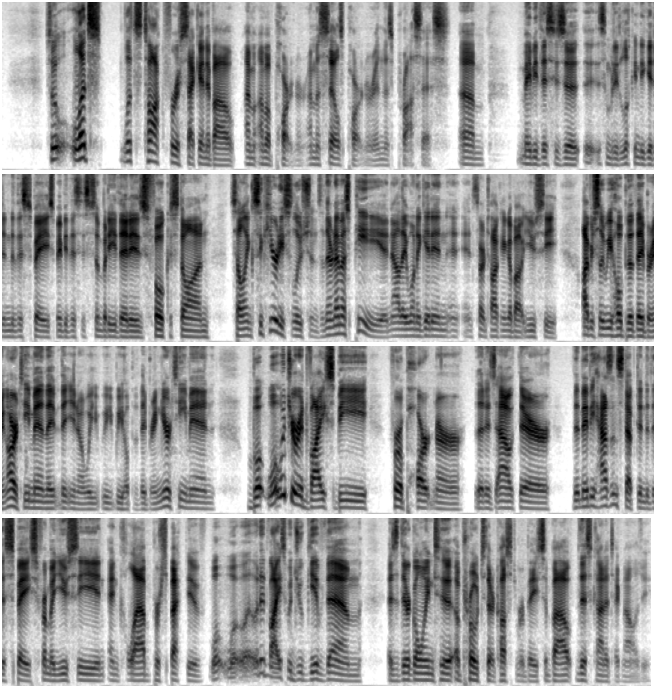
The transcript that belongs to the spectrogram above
So let's let's talk for a second about I'm I'm a partner. I'm a sales partner in this process. Um, maybe this is a somebody looking to get into this space. Maybe this is somebody that is focused on selling security solutions and they're an MSP, and now they want to get in and, and start talking about UC. Obviously, we hope that they bring our team in. They, they you know, we, we we hope that they bring your team in. But what would your advice be for a partner that is out there that maybe hasn't stepped into this space from a UC and, and collab perspective? What, what what advice would you give them as they're going to approach their customer base about this kind of technology?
